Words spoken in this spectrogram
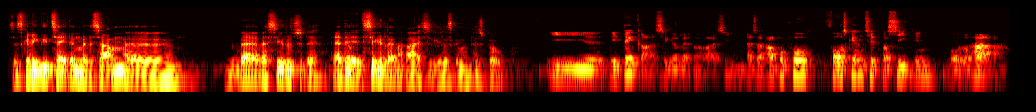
så skal vi ikke lige tage den med det samme? Øh, hvad, hvad siger du til det? Er det et sikkert land at rejse i, eller skal man passe på? I, øh, det er i den grad et sikkert land at rejse i. Altså apropos forskellen til Brasilien, hvor du har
